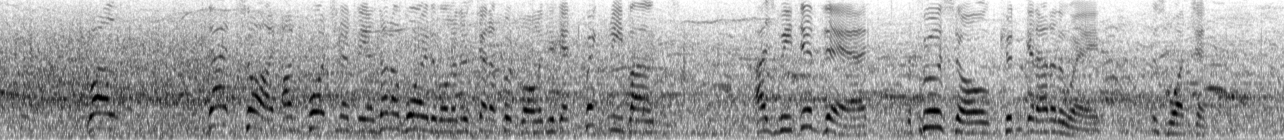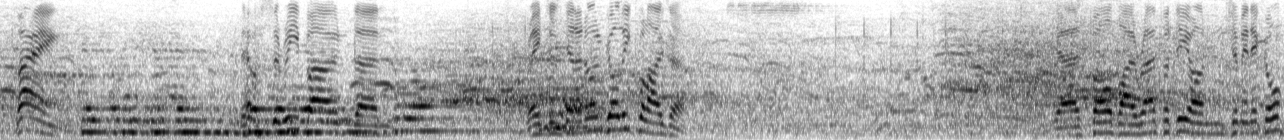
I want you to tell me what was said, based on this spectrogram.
Well, that shot, unfortunately, is unavoidable in this kind of football. If you get quick rebounds, as we did there, the poor soul couldn't get out of the way. Just watch it. Bang! There was the rebound, and Rangers get an own goal equaliser. Yeah, it's fouled by Rafferty on Jimmy Nicholl.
